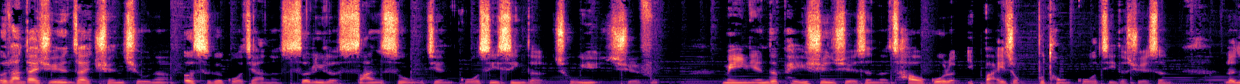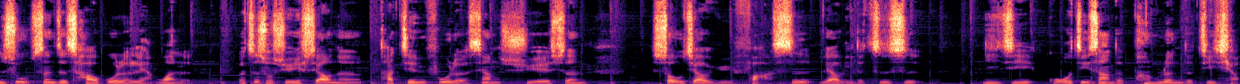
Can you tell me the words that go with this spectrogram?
而蓝带学院在全球呢二十个国家呢设立了三十五间国际性的厨艺学府，每年的培训学生呢超过了一百种不同国籍的学生，人数甚至超过了两万人。而这所学校呢，它肩负了向学生受教于法式料理的知识，以及国际上的烹饪的技巧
